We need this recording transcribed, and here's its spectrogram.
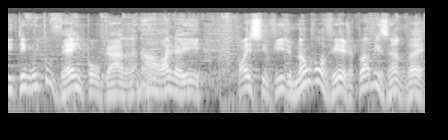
em- tem muito velho empolgado. Né? Não, olha aí, olha esse vídeo. Não vou ver, já tô avisando, vai.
